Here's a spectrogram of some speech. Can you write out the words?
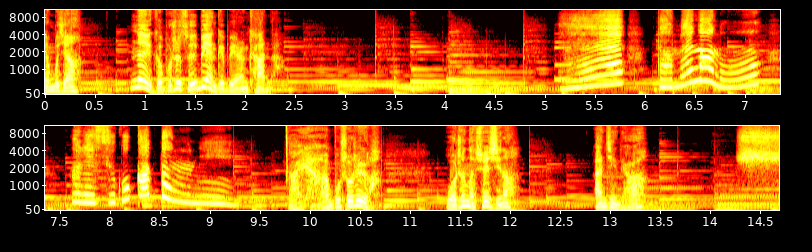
行不行，那可不是随便给别人看的。えー、ダメなのあれすごかったのに。哎呀，不说这个了，我正在学习呢，安静点啊。嘘，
